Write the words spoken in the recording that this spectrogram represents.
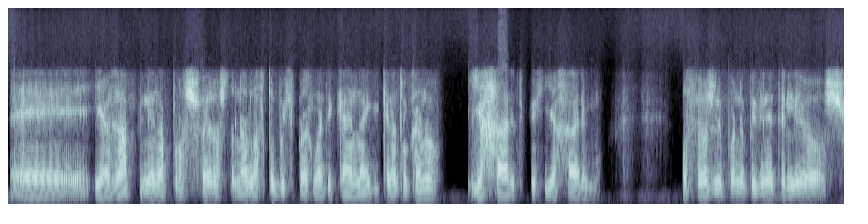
Ε, η αγάπη είναι να προσφέρω στον άλλο αυτό που έχει πραγματικά ανάγκη και να το κάνω για χάρη του και όχι για χάρη μου. Ο Θεός λοιπόν επειδή είναι τελείως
